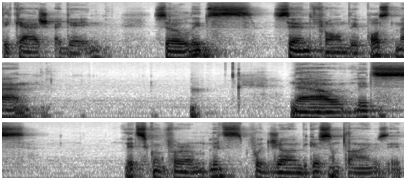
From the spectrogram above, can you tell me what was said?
the cache again. So let's send from the postman. Now let's let's confirm, let's put John because sometimes it,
